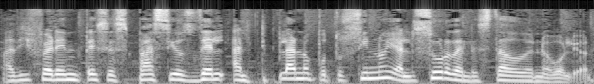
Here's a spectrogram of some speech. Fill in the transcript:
a diferentes espacios del altiplano potosino y al sur del estado de Nuevo León.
